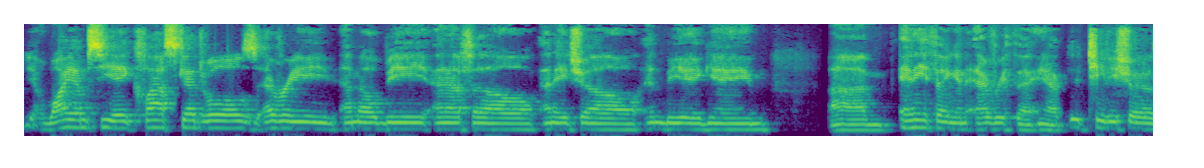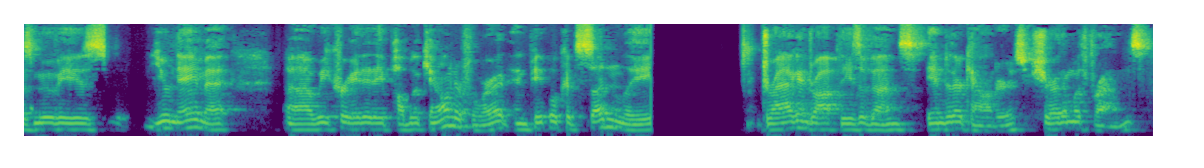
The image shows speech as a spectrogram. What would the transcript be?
you know, YMCA class schedules, every MLB, NFL, NHL, NBA game, um, anything and everything, you know, TV shows, movies, you name it. Uh, we created a public calendar for it, and people could suddenly drag and drop these events into their calendars, share them with friends,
